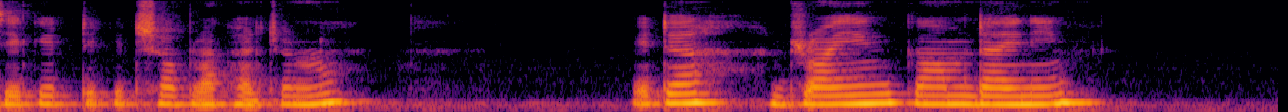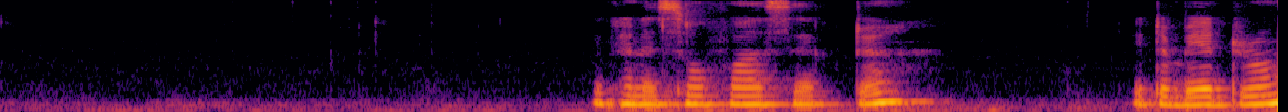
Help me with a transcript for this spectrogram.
জ্যাকেট টেকেট সব রাখার জন্য। এটা ড্রয়িং কাম ডাইনিং এখানে সোফা আছে একটা। এটা বেডরুম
